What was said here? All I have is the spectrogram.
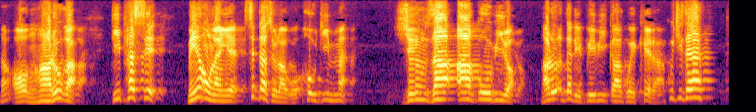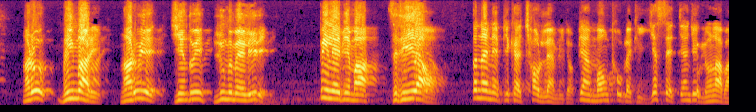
နော်အော်ငါတို့ကဒီဖက်စစ်မင်းအွန်လိုင်းရဲ့စစ်တပ်ဆိုတာကိုအဟုတ်ကြီးမှတ်ယုံစားအားကိုးပြီးတော့ငါတို့အသက်တွေပေးပြီးကာကွယ်ခဲ့တာအခုကြည်စမ်းငါတို့မိန်းမတွေ ငါတို့ရဲ့ရင်သွေးလူမမယ်လေးတွေပင်လယ်ပြင်မှာစတေးရအောင်တနက်နဲ့ပြစ်ခတ်6လန့်ပြီးတော့ပြန်မောင်းထုတ်လိုက်ထိရက်ဆက်ကြမ်းကြုတ်လွန်းလာပါ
